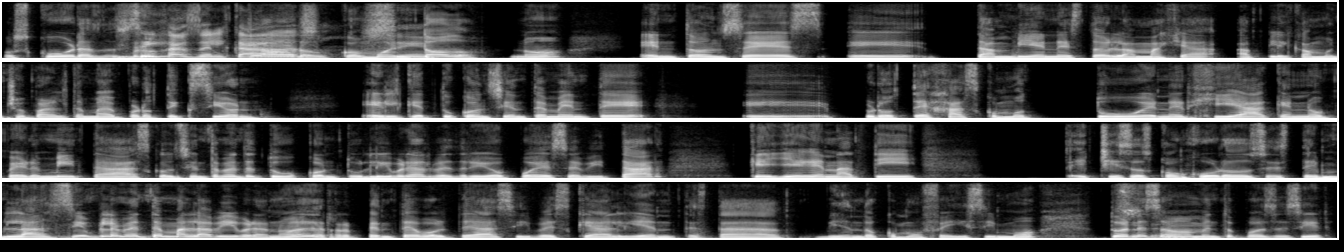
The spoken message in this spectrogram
oscuras, sí, Brujas del caos. claro, como Sí. en todo, ¿no? Entonces, eh, también esto de la magia aplica mucho para el tema de protección, el que tú conscientemente eh, protejas como tu energía, que no permitas, conscientemente tú con tu libre albedrío puedes evitar que lleguen a ti hechizos, conjuros, este, la- simplemente mala vibra, ¿no? De repente volteas y ves que alguien te está viendo como feísimo. Tú en ese momento puedes decir,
